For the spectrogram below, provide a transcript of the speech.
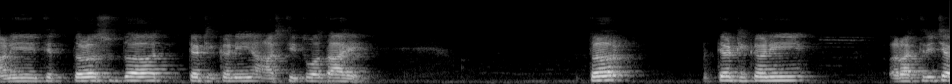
आणि ते तळंसुद्धा त्या ठिकाणी अस्तित्वात आहे. तर त्या ठिकाणी रात्रीच्या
